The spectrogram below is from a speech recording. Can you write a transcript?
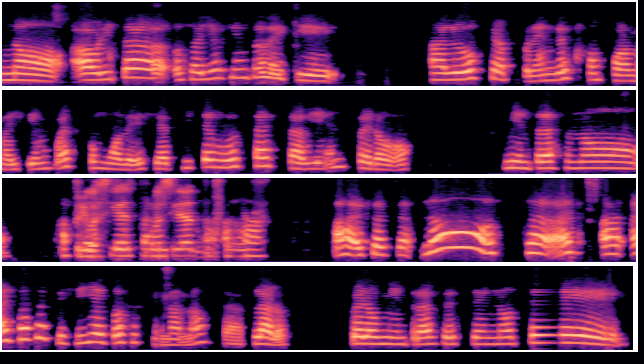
No, ahorita, o sea, yo siento de que algo que aprendes conforme el tiempo es como de si a ti te gusta está bien, pero mientras no Privacidad, privacidad, alguien, por favor. ajá. Ajá, exacto. No, o sea, hay, hay- hay cosas que sí y hay cosas que no, ¿no? O sea, claro, pero mientras este no te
